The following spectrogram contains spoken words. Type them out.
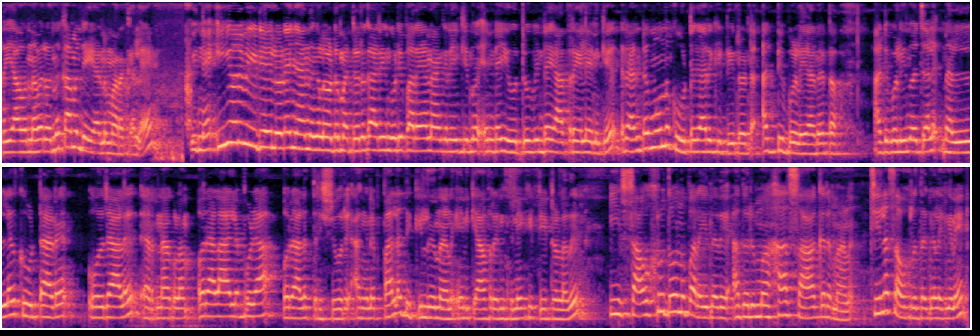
അറിയാവുന്നവരൊന്ന് കമന്റ് ചെയ്യാനും മറക്കല്ലേ? പിന്നെ ഈ ഒരു വീഡിയോയിലൂടെ ഞാൻ നിങ്ങളോട് മറ്റൊരു കാര്യം കൂടി പറയാൻ ആഗ്രഹിക്കുന്നു. എന്റെ യൂട്യൂബിന്റെ യാത്രയിൽ എനിക്ക് രണ്ട് മൂന്ന് കൂട്ടുകാർ കിട്ടിയിട്ടുണ്ട്. അടിപൊളിയാണ് കേട്ടോ. അടിപൊളി എന്ന് വെച്ചാൽ നല്ല കൂട്ടാണ്. ഒരാൾ എറണാകുളം ഒരാൾ ആലപ്പുഴ ഒരാൾ തൃശ്ശൂർ അങ്ങനെ പല ദിക്കിൽ നിന്നാണ് എനിക്ക് ആ ഫ്രണ്ട്സിനെ കിട്ടിയിട്ടുള്ളത്. ഈ സൗഹൃദം എന്ന് പറയുന്നത് അതൊരു മഹാസാഗരമാണ്. ചില സൗഹൃദങ്ങൾ ഇങ്ങനെ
